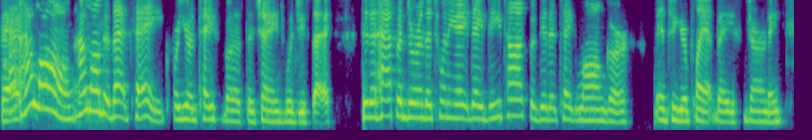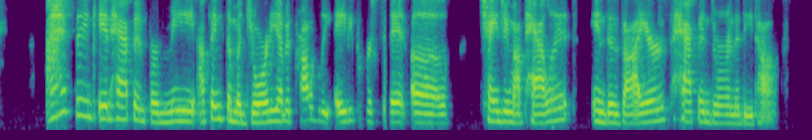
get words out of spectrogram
that how, how, long how long did that take for your taste buds to change, would you say? Did it happen during the 28 day detox or did it take longer into your plant-based journey? I think it happened for me. I think the majority of it, probably 80% of changing my palate and desires happened during the detox.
